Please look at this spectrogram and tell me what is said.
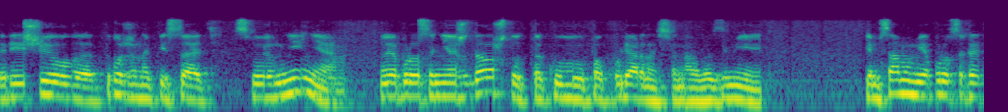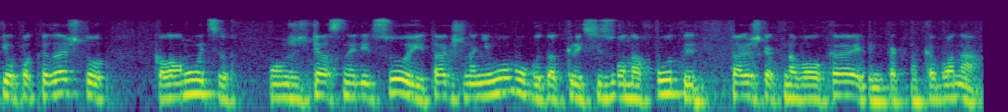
решил тоже написать свое мнение. Но я просто не ожидал, что такую популярность она возымеет. Тем самым я просто хотел показать, что Коломойцев, он же частное лицо, и также на него могут открыть сезон охоты, так же, как на волка или как на кабана.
